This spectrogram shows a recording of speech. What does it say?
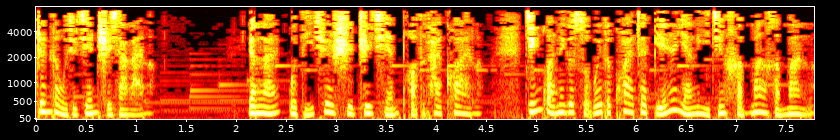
真的我就坚持下来了。原来我的确是之前跑得太快了，尽管那个所谓的快在别人眼里已经很慢很慢了，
